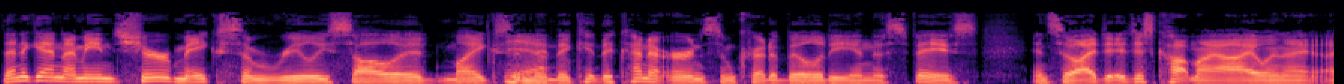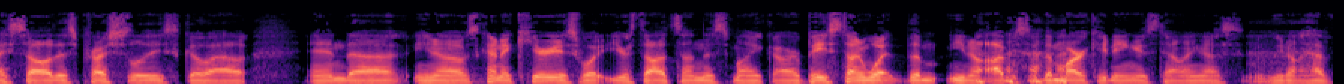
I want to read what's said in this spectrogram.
then again, I mean, Shure makes some really solid mics, and Yeah. they they, they kind of earned some credibility in this space. And so I, it just caught my eye when I, I saw this press release go out. And, uh, you know, I was kind of curious what your thoughts on this mic are based on what the, you know, obviously the marketing is telling us. We don't have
